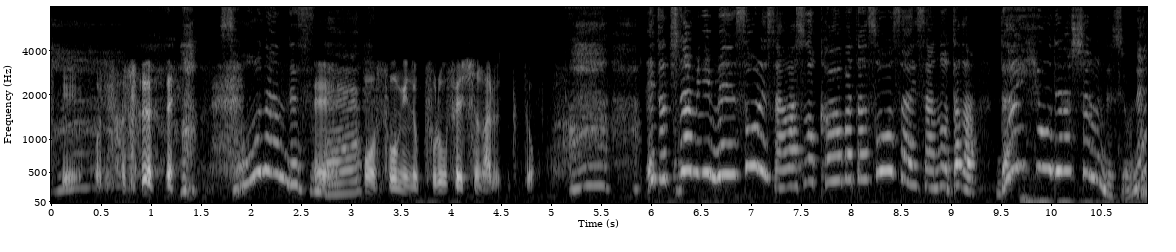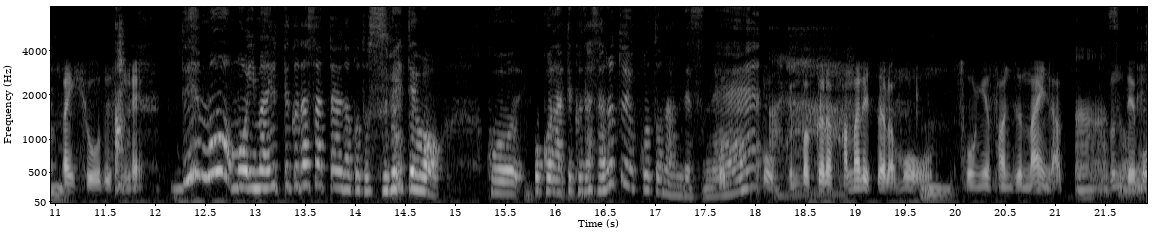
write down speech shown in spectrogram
しております。あそうなんですね、えー、もう葬儀のプロフェッショナルとあえっと、ちなみにメンソーレさんはその川端総裁さんのだから代表でいらっしゃるんですよね。代表ですねでももう今言ってくださったようなことすべてをこう行ってくださるということなんですね。もう現場から離れたらもう葬儀屋さんじゃないな、自分でも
